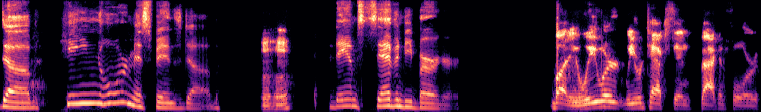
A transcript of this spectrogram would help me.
dub, enormous fins dub, Mm-hmm. damn 70 burger. Buddy, we were we were texting back and forth,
